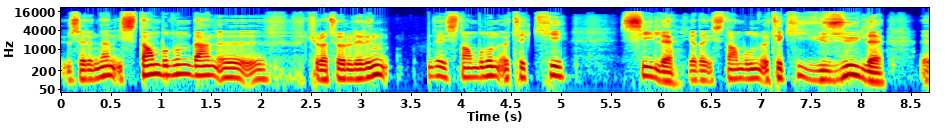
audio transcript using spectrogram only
üzerinden İstanbul'un ben e, küratörlerin de İstanbul'un öteki siyle ya da İstanbul'un öteki yüzüyle e,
